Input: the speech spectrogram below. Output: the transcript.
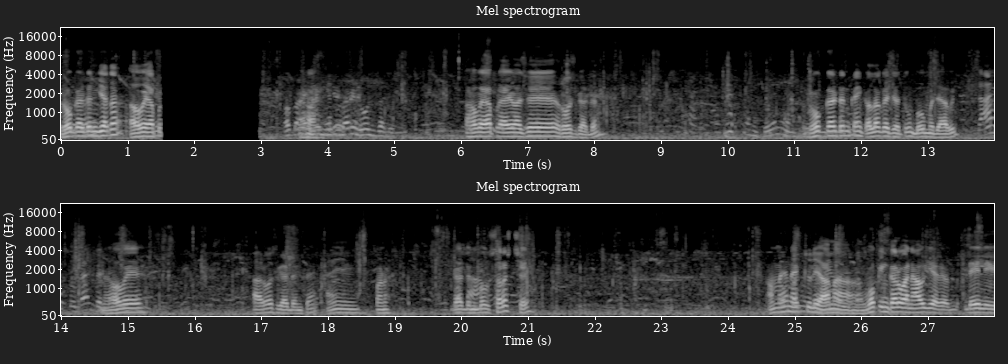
rock garden ગયા હતા હવે આપણે હવે આપણે આવ્યા છે રોઝ ગાર્ડન. રોક ગાર્ડન કંઈક અલગ જ હતું, બહુ મજા આવી. હવે આ રોઝ ગાર્ડન છે. અહીં પણ ગાર્ડન બહુ સરસ છે. અમે હે ને એકચ્યુઅલી આમાં વોકિંગ કરવાને આવીએ ડેઈલી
